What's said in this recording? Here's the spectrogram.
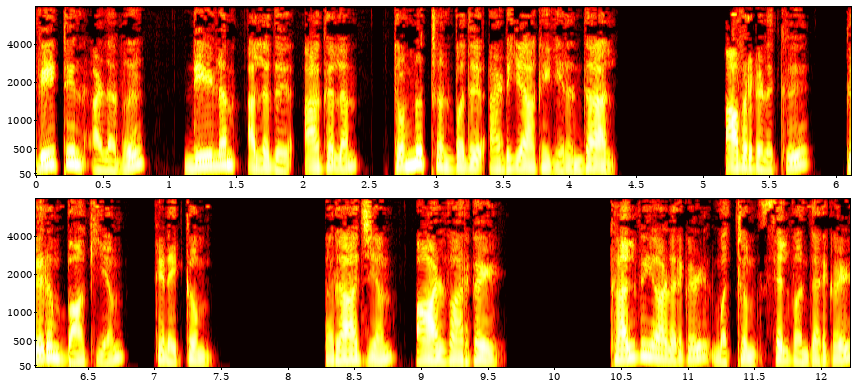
வீட்டின் அளவு நீளம் அல்லது அகலம் தொன்னூற்றொன்பது அடியாக இருந்தால் அவர்களுக்கு பெரும் பாக்கியம் கிடைக்கும். ராஜ்யம் ஆழ்வார்கள். கல்வியாளர்கள் மற்றும் செல்வந்தர்கள்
